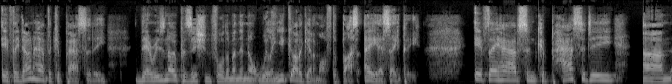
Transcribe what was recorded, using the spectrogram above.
if they don't have the capacity, there is no position for them and they're not willing. You've got to get them off the bus ASAP. If they have some capacity um,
